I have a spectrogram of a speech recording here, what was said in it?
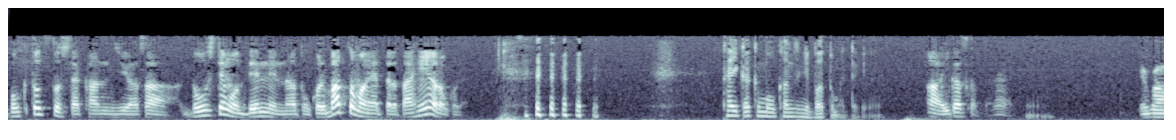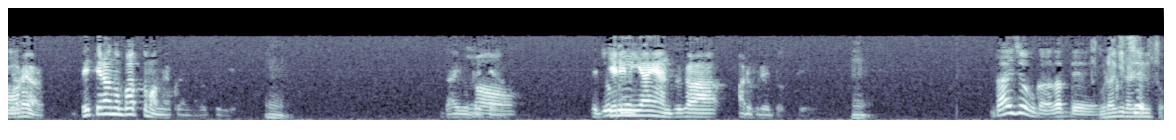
僕とつとした感じがさ、どうしても出んねんなと。これバットマンやったら大変やろ、これ。体格も完全にバットマンやったけどね。ああ、いかつかったね。だからあれやろ。ベテランのバットマンの役やんだろ、次。うん。だいぶベテラン。ジェレミー・アイアンズがアルフレッドっていう。うん。大丈夫かな？だって、裏切られるぞ。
